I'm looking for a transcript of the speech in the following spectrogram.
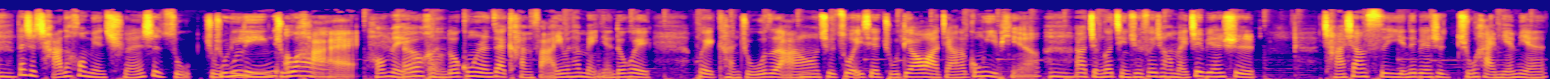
嗯，但是茶的后面全是竹竹林、竹海，好美，还有很。很多工人在砍伐，因为他每年都会会砍竹子啊，然后去做一些竹雕啊这样的工艺品啊。啊，整个景区非常美，这边是茶香四溢，那边是竹海绵绵，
